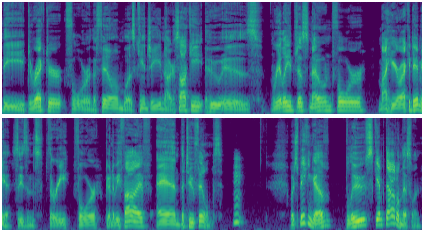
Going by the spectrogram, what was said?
The director for the film was Kenji Nagasaki, who is really just known for My Hero Academia seasons 3, 4, going to be 5, and the two films. Hmm. Which speaking of, Blue skimped out on this one.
